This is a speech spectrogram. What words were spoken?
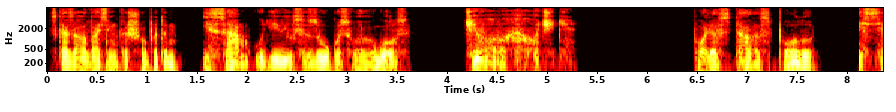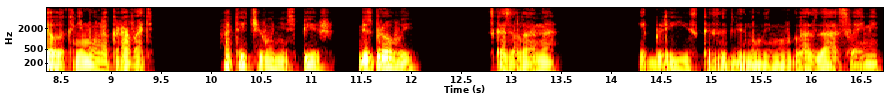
сказал Васенька шепотом и сам удивился звуку своего голоса. — Чего вы хохочете? Поля встала с полу и села к нему на кровать. — А ты чего не спишь, безбровый? — сказала она. И близко заглянула ему в глаза своими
